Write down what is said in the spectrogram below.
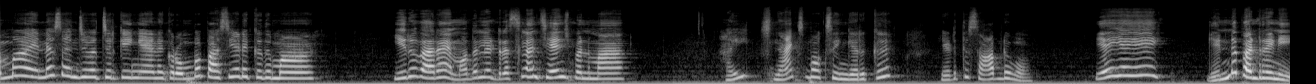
அம்மா என்ன செஞ்சு வச்சிருக்கீங்க? எனக்கு ரொம்ப பசி எடுக்குதுமா இரு வரேன் முதல்ல ட்ரெஸ்லாம் சேஞ்ச் பண்ணுமா? ஹை ஸ்நாக்ஸ் பாக்ஸ் இங்கே இருக்கு. எடுத்து சாப்பிடுவோம். ஏய் ஏய் ஏய் என்ன பண்ணுற நீ?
